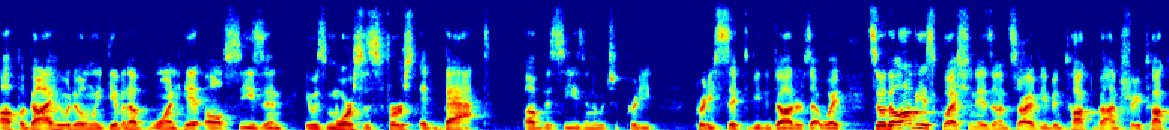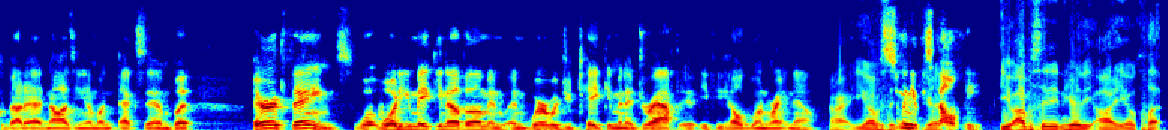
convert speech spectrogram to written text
off a guy who had only given up one hit all season. It was Morse's first at bat of the season, which is pretty pretty sick to beat the Dodgers that way. So the obvious question is, and I'm sorry if you've been talked about, I'm sure you talked about it ad nauseum on XM, but Eric Thames, what what are you making of him, and, and where would you take him in a draft if you held one right now? All right, you obviously assuming he was healthy. You obviously didn't hear the audio clip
